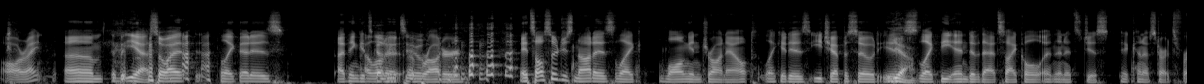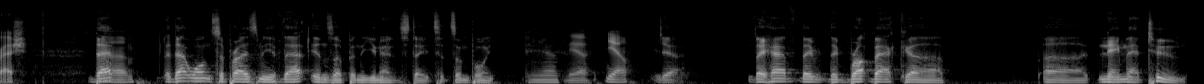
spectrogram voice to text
All right. Um, but yeah, so I like that is. I think it's I got love a, a broader. it's also just not as like long and drawn out. Like it is. Each episode is Yeah. like the end of that cycle, and then it's just it kind of starts fresh. That Um, that won't surprise me if that ends up in the United States at some point. Yeah. Yeah. Yeah. Yeah, they have they they brought back uh, uh, name that tune.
